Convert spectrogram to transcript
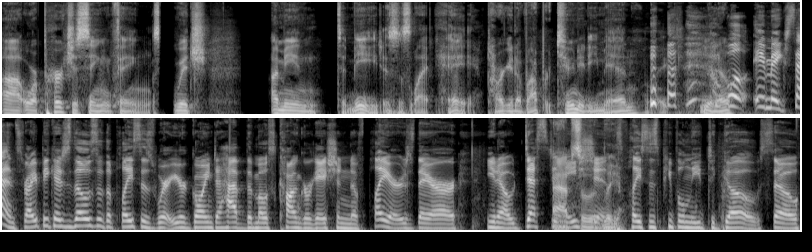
uh, or purchasing things, which I mean, to me, this is like, hey, target of opportunity, man. Like, you know. well, it makes sense, right? Because those are the places where you're going to have the most congregation of players. They're, you know, destinations, Absolutely. places people need to go. So,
